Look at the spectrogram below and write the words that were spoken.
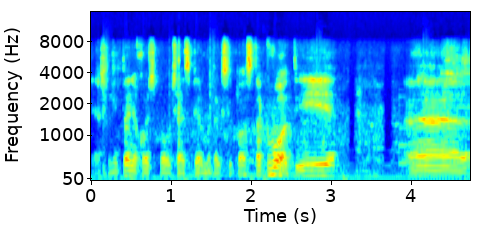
Конечно, никто не хочет получать сперматоксикоз. Так вот, и э,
